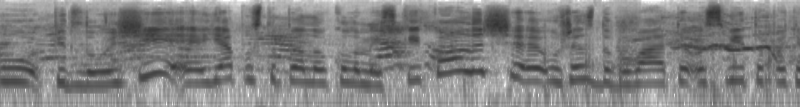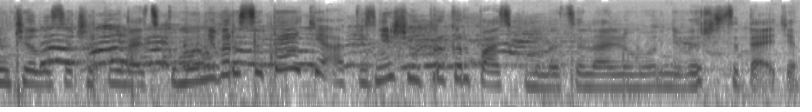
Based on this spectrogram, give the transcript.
у Підлужі е, я поступила у Коломийський коледж, е, уже здобувати освіту. Потім вчилася в Чернівецькому університеті, а пізніше в Прикарпатському національному університеті.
